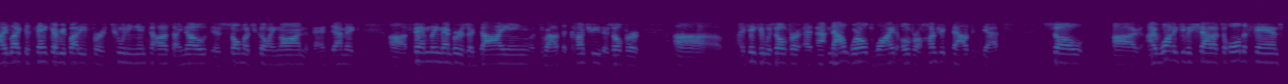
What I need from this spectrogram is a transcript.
I'd like to thank everybody for tuning in to us. I know there's so much going on, the pandemic. Uh, family members are dying throughout the country. There's over, uh, I think it was over uh, now worldwide over 100,000 deaths. So uh, I want to give a shout out to all the fans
